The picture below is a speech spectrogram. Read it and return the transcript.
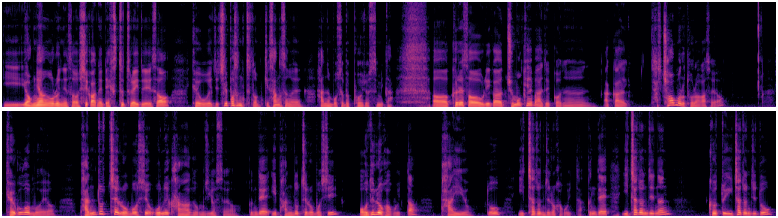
이 영향으로 인해서 시간의 넥스트 트레이드에서 결국 이제 7% 넘게 상승을 하는 모습을 보여줬습니다. 어, 그래서 우리가 주목해 봐야 될 거는 아까 다시 처음으로 돌아가서요. 결국은 뭐예요? 반도체 로봇이 오늘 강하게 움직였어요. 근데 이 반도체 로봇이 어디로 가고 있다? 바이오 또 2차 전지로 가고 있다. 근데 2차 전지는 그것도 2차 전지도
